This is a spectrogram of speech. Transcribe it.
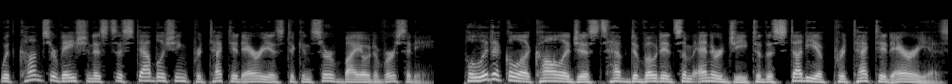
With conservationists establishing protected areas to conserve biodiversity. Political ecologists have devoted some energy to the study of protected areas,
